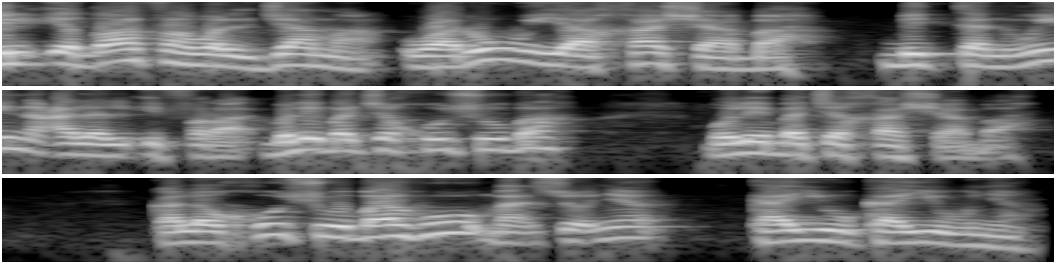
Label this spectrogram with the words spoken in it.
bil idafah wal jama' wa ruwiya khashabah bitanwin ala al ifrad. Boleh baca khushubah, boleh baca khashabah. Kalau khushubahu maksudnya kayu-kayunya.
